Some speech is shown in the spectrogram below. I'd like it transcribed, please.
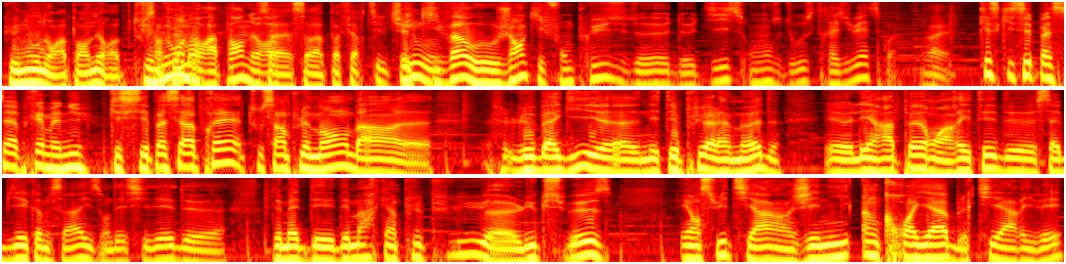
Que nous, on n'aura pas en Europe, tout que nous on simplement. n'aura pas en Europe. ça, ça va pas faire tilt chez et nous. qui va aux gens qui font plus de, de 10, 11, 12, 13 US quoi. Ouais. Qu'est-ce qui s'est passé après Manu? Qu'est-ce qui s'est passé après? Tout simplement, ben, euh, le baggy euh, n'était plus à la mode. Euh, les rappeurs ont arrêté de s'habiller comme ça. Ils ont décidé de, mettre des, marques un peu plus euh, luxueuses. Et ensuite, il y a un génie incroyable qui est arrivé,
